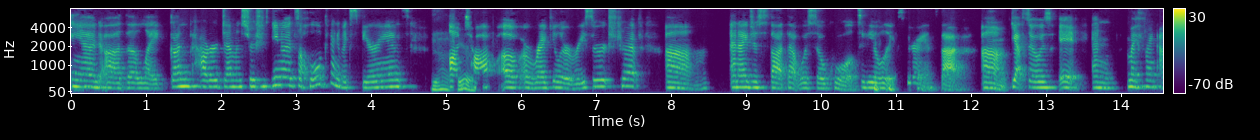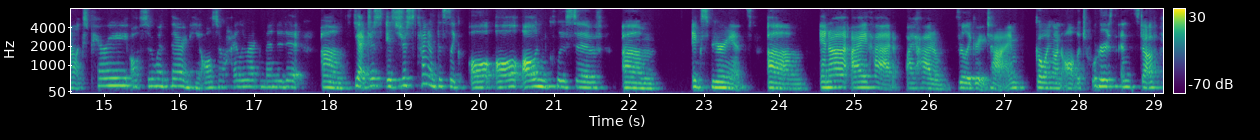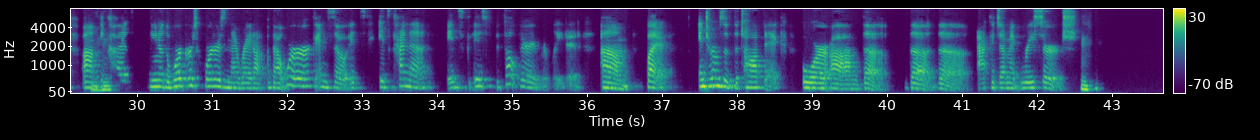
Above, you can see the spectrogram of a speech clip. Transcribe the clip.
and uh, the like gunpowder demonstrations, you know, it's a whole kind of experience yeah, on sure. top of a regular research trip. Um, and I just thought that was so cool to be able to experience that. Um, yeah, so it was it, and my friend Alex Perry also went there, and he also highly recommended it. Um, yeah, just it's just kind of this like all all all inclusive um, experience. Um, and I, I had I had a really great time going on all the tours and stuff um, mm-hmm. because you know the workers quarters and I write about work and so it's it's kind of it's, it's it felt very related um but in terms of the topic or um, the the the academic research mm-hmm.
